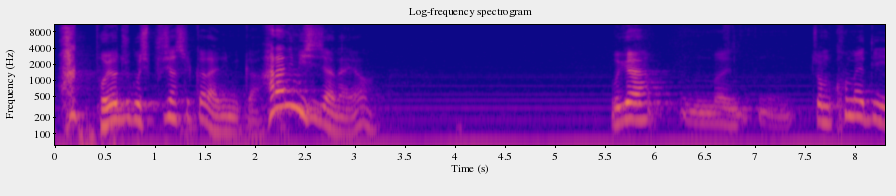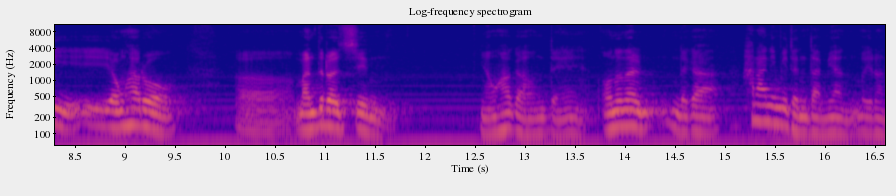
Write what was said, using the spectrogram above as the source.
확 보여주고 싶으셨을 것 아닙니까? 하나님이시잖아요. 우리가 뭐 좀 코미디 영화로 어 만들어진 영화 가운데 어느 날 내가 하나님이 된다면 뭐 이런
